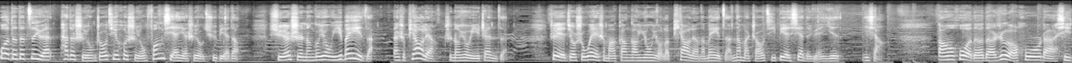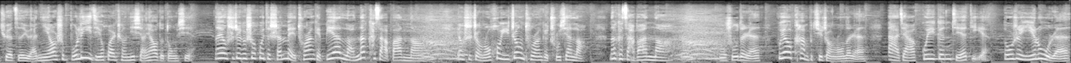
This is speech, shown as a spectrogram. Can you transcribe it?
获得的资源，它的使用周期和使用风险也是有区别的。学识能够用一辈子，但是漂亮只能用一阵子。这也就是为什么刚刚拥有了漂亮的妹子那么着急变现的原因。你想，刚获得的热乎的稀缺资源，你要是不立即换成你想要的东西，那要是这个社会的审美突然给变了，那可咋办呢？要是整容后遗症突然给出现了，那可咋办呢？读书的人不要看不起整容的人，大家归根结底都是一路人。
